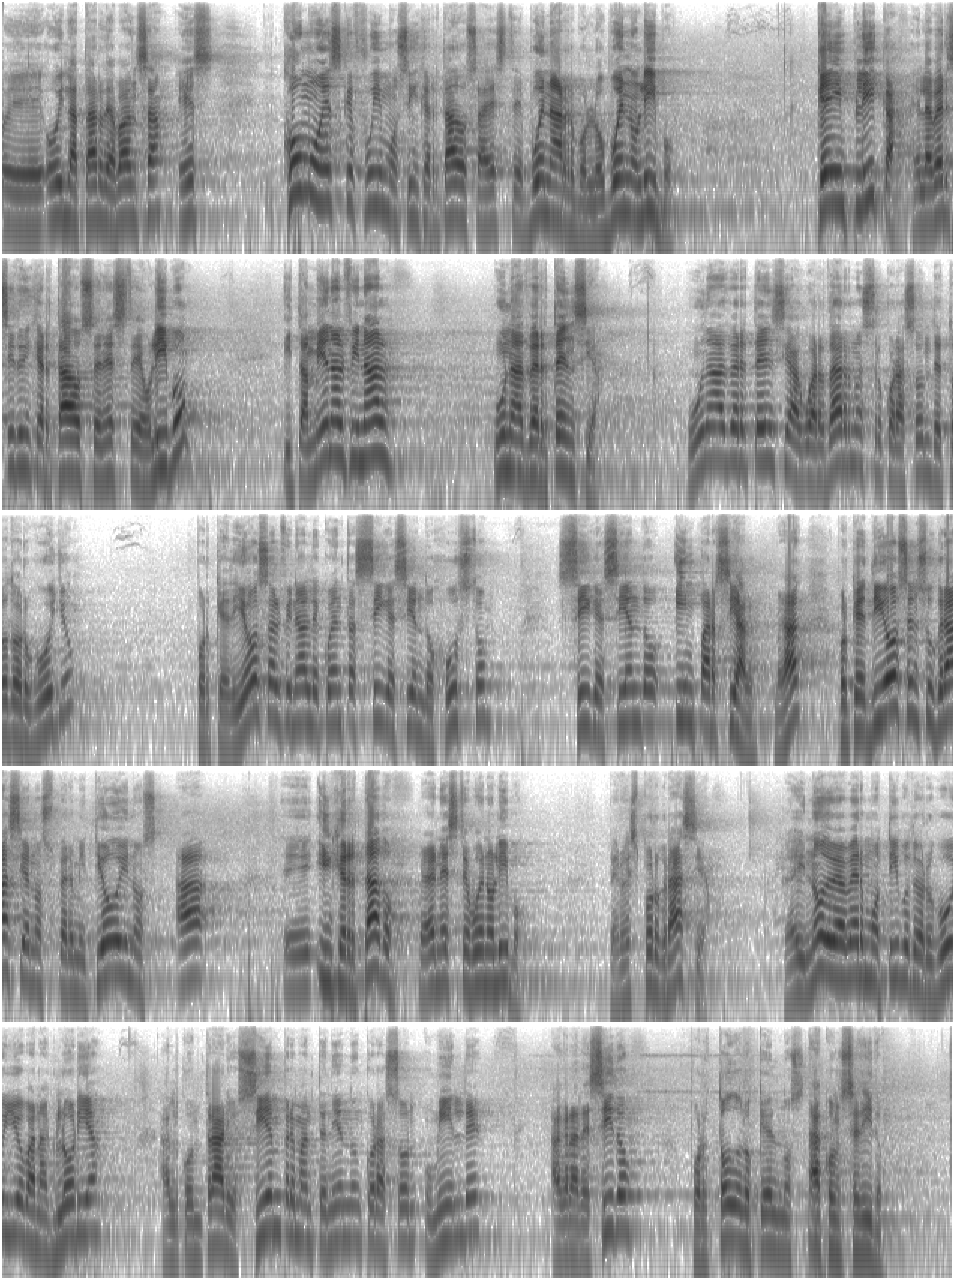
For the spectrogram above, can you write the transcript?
eh, hoy la tarde avanza, es cómo es que fuimos injertados a este buen árbol, o buen olivo. ¿Qué implica el haber sido injertados en este olivo? Y también al final, una advertencia. Una advertencia a guardar nuestro corazón de todo orgullo, porque Dios al final de cuentas sigue siendo justo, sigue siendo imparcial, ¿verdad? Porque Dios en su gracia nos permitió y nos ha eh, injertado en este buen olivo, pero es por gracia. Y no debe haber motivo de orgullo, vanagloria, al contrario, siempre manteniendo un corazón humilde, agradecido por todo lo que Él nos ha concedido.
